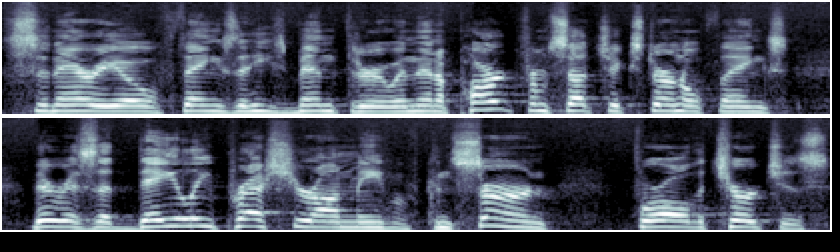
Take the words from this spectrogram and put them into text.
scenario of things that he's been through. And then apart from such external things, there is a daily pressure on me of concern for all the churches.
